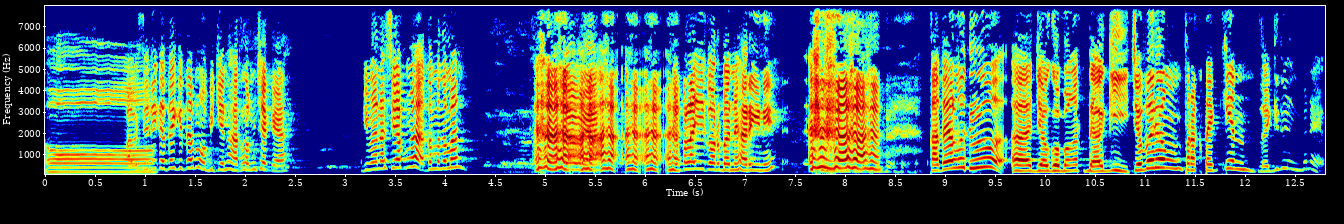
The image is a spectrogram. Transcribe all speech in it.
Oh. Abis ini katanya kita mau bikin Harlem Shake ya. Gimana siap nggak teman-teman? Ya? Siapa lagi korbannya hari ini? Katanya lu dulu eh, jago banget dagi. Coba dong praktekin. Lagi tuh yang gimana ya?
